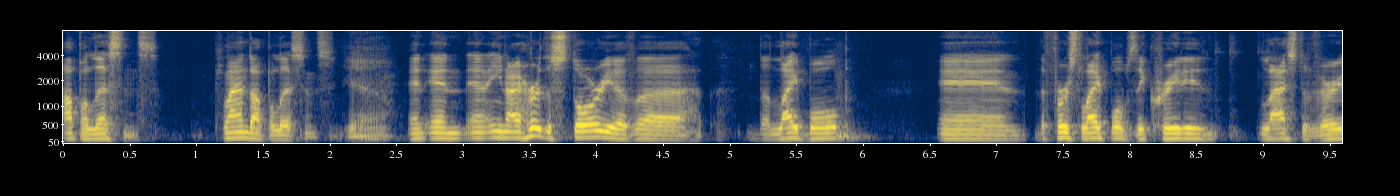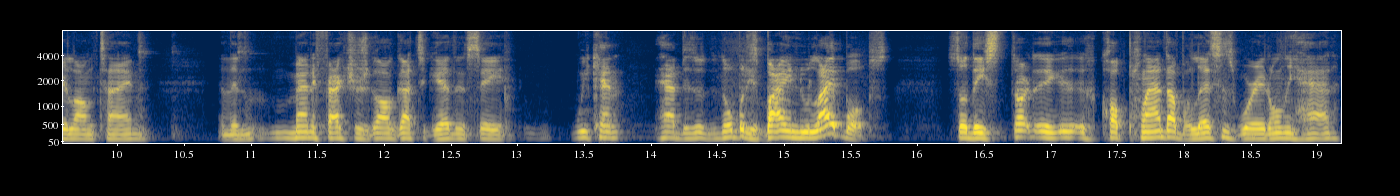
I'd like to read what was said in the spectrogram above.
obsolescence. Planned obsolescence. Yeah. And and and you know, I heard the story of uh, the light bulb, and the first light bulbs they created last a very long time, and then manufacturers all got together and say, we can't have this. Nobody's buying new light bulbs, so they started called planned obsolescence, where it only had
